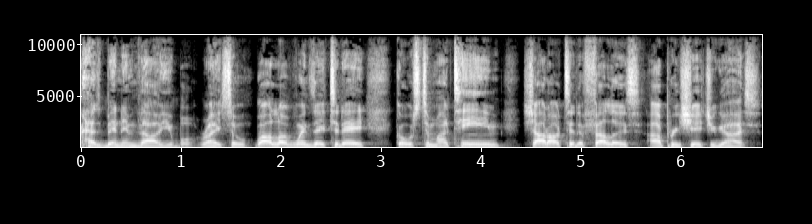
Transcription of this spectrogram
has been invaluable, right? So Wild Love Wednesday today goes to my team. Shout out to the fellas. I appreciate you guys.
